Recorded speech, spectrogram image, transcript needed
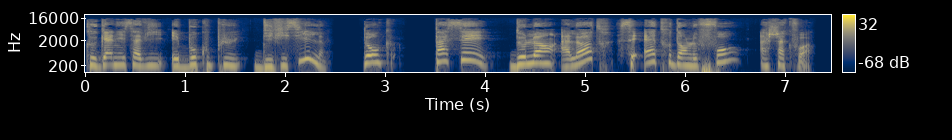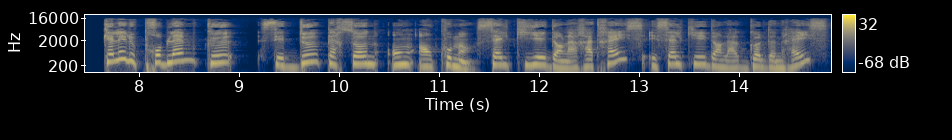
que gagner sa vie est beaucoup plus difficile. Donc, passer de l'un à l'autre, c'est être dans le faux à chaque fois. Quel est le problème que ces deux personnes ont en commun, celle qui est dans la rat race et celle qui est dans la golden race,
